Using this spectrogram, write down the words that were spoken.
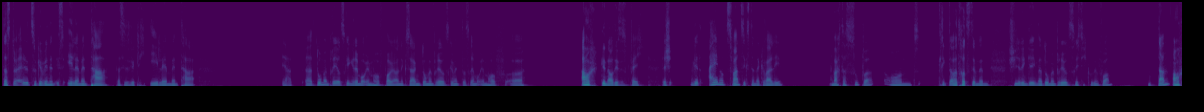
das Duell zu gewinnen ist elementar. Das ist wirklich elementar. Ja, äh, Domen Preutz gegen Remo Imhoff brauche ich auch nichts sagen. Domen Preutz gewinnt das Remo Imhoff. Äh, auch genau dieses Pech. Der wird 21. in der Quali, macht das super und kriegt aber trotzdem den schwierigen Gegner. Domen Breus ist richtig gut in Form. Und dann auch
